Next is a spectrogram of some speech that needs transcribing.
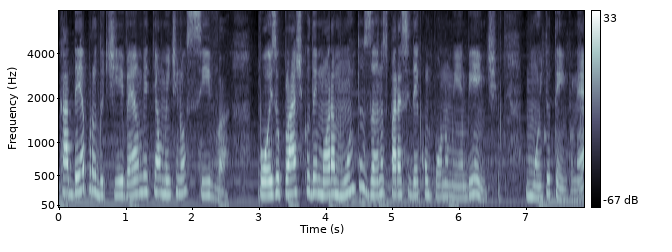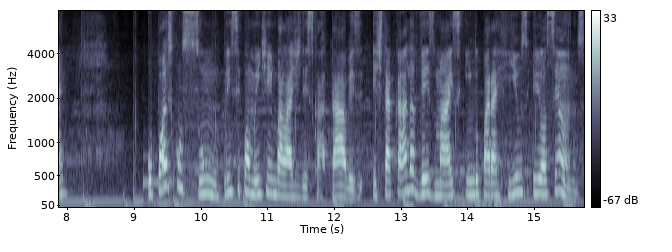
cadeia produtiva é ambientalmente nociva, pois o plástico demora muitos anos para se decompor no meio ambiente. Muito tempo, né? O pós-consumo, principalmente em embalagens descartáveis, está cada vez mais indo para rios e oceanos,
